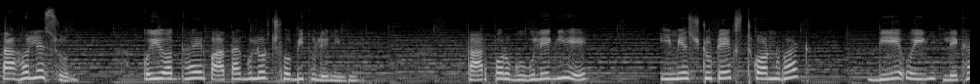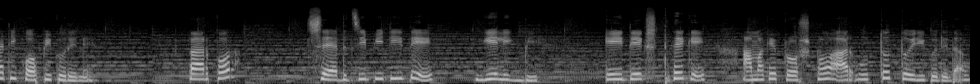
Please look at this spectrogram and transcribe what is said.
তাহলে শুন ওই অধ্যায়ের পাতাগুলোর ছবি তুলে নিবি। তারপর গুগলে গিয়ে ইমেজ টু টেক্সট কনভার্ট দিয়ে ওই লেখাটি কপি করে নে। তারপর চ্যাট জিপিটিতে গিয়ে লিখবি এই টেক্সট থেকে আমাকে প্রশ্ন আর উত্তর তৈরি করে দাও।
